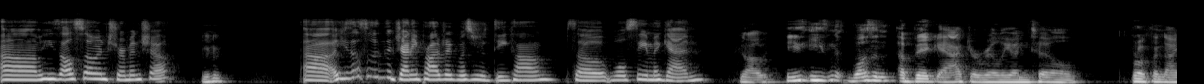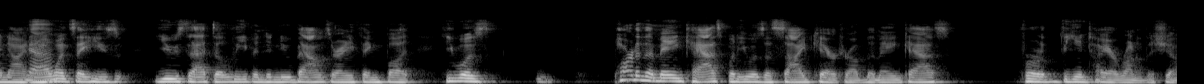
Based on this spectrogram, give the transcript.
Um, he's also in Truman Show. Mhm. Uh, he's also in the Jennie Project, which is decom, so we'll see him again. No, he he's wasn't a big actor really until Brooklyn Nine Nine. Yeah. I wouldn't say he's used that to leap into New Bounds or anything, but he was part of the main cast, but he was a side character of the main cast for the entire run of the show,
